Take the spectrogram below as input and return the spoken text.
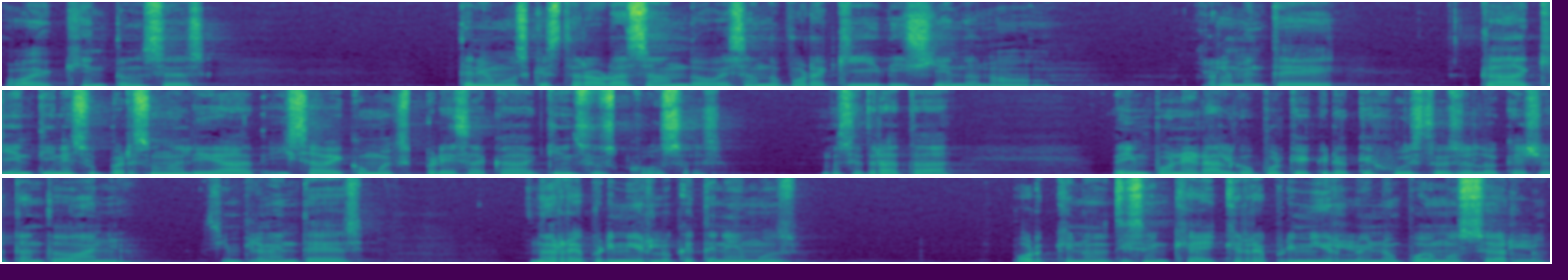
o de que entonces tenemos que estar abrazando, besando por aquí, diciendo, no, realmente cada quien tiene su personalidad y sabe cómo expresa cada quien sus cosas. No se trata de imponer algo porque creo que justo eso es lo que ha hecho tanto daño. Simplemente es no reprimir lo que tenemos porque nos dicen que hay que reprimirlo y no podemos serlo.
